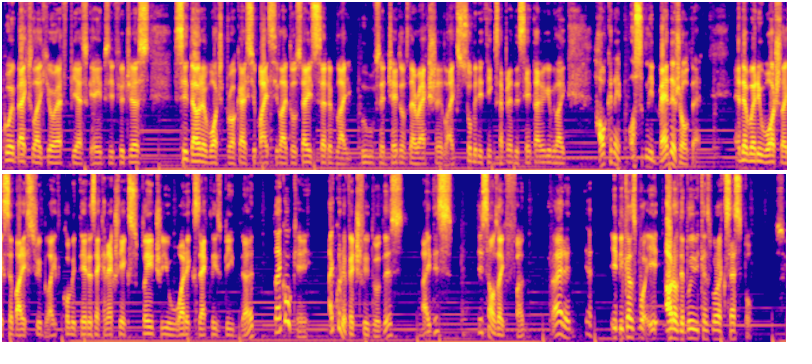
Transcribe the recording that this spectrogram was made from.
going back to like your FPS games, if you just sit down and watch broadcast, you might see like those very sudden like moves and change of direction, like so many things happen at the same time. You're gonna be like, how can I possibly manage all that? And then when you watch like somebody stream, like the commentators that can actually explain to you what exactly is being done, like okay, I could eventually do this. Like this, this sounds like fun, right? And yeah, it becomes more it, out of the blue. It becomes more accessible. So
